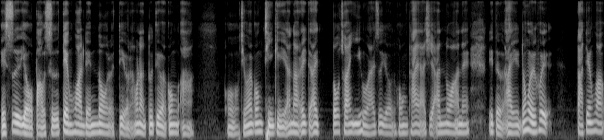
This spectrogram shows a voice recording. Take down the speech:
也是有保持电话联络了，对啦。阮若拄着讲啊，哦，像我讲天气安那，你得爱多穿衣服，还是有风台，还是安怎安尼，你得爱拢会会打电话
